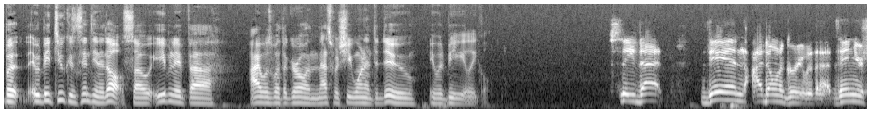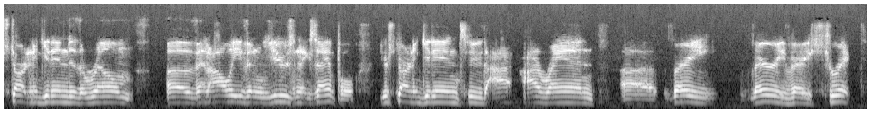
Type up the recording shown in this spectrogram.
But it would be two consenting adults. So even if uh, I was with a girl and that's what she wanted to do, it would be illegal. See that? Then I don't agree with that. Then you're starting to get into the realm of, and I'll even use an example. You're starting to get into the I- Iran, uh, very, very, very strict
